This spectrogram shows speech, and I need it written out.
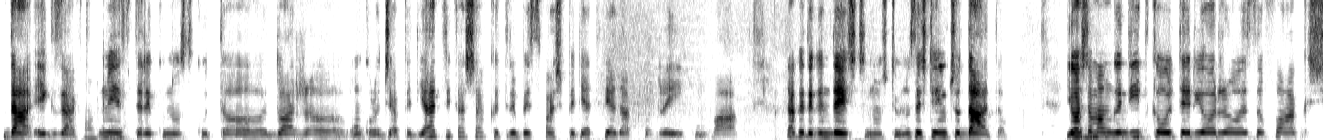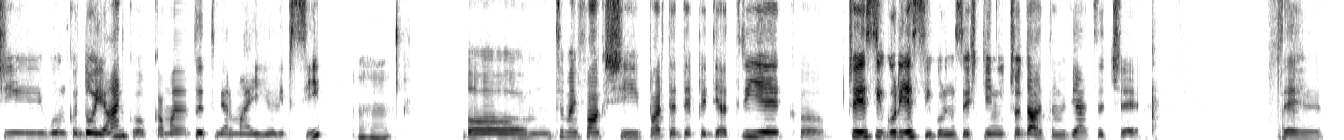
Da, exact. Ok. Nu este recunoscută doar uh, oncologia pediatrică, așa că trebuie să faci pediatria dacă vrei cumva, dacă te gândești, nu știu, nu se știe niciodată. Eu așa Mhm. m-am gândit că ulterior uh, să fac și încă 2 ani, că cam atât mi-ar mai lipsi, Mhm. uh, să mai fac și partea de pediatrie, că ce e sigur, e sigur, nu se știe niciodată în viață ce se,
